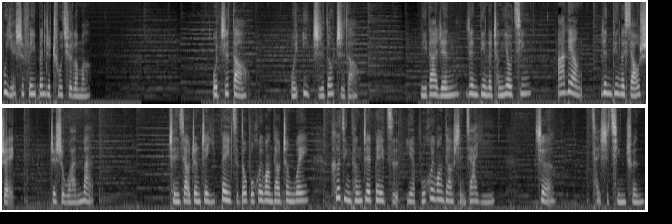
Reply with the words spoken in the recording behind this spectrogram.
不也是飞奔着出去了吗？我知道，我一直都知道。李大人认定了程又青，阿亮认定了小水，这是完满。陈孝正这一辈子都不会忘掉郑薇，柯景腾这辈子也不会忘掉沈佳宜，这才是青春。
